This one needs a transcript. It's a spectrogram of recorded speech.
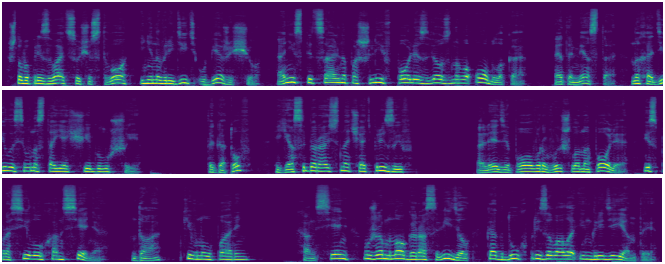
Чтобы призвать существо и не навредить убежищу, они специально пошли в поле звездного облака. Это место находилось в настоящей глуши. «Ты готов? Я собираюсь начать призыв». Леди-повар вышла на поле и спросила у Хан Сеня. «Да», — кивнул парень. Хан Сень уже много раз видел, как дух призывала ингредиенты.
